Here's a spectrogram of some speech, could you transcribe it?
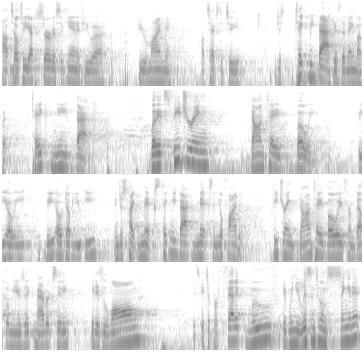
I'll tell to you after service again if you, uh, if you remind me, or I'll text it to you. But just Take Me Back is the name of it. Take Me Back. But it's featuring Dante Bowe, B O E B O W E, and just type mix. Take Me Back mix, and you'll find it. Featuring Dante Bowe from Bethel Music, Maverick City. It is long. It's, it's a prophetic move it, when you listen to him singing it.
